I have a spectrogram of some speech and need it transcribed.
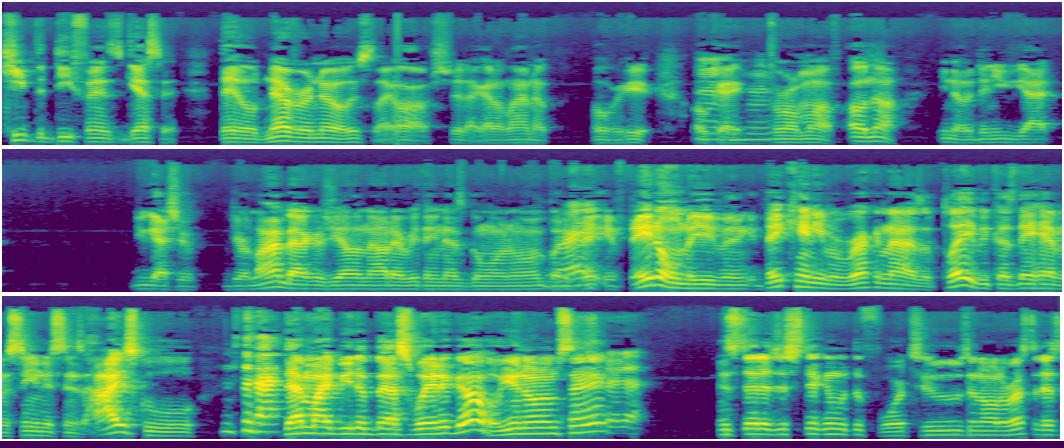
keep the defense guessing. They'll never know. It's like, oh shit, I got to line up over here. Okay, Mhm. throw them off. Oh no, you know, then you got you got your your linebackers yelling out everything that's going on. But Right. if, they, if they don't even, they can't even recognize a play because they haven't seen it since high school, that might be the best way to go. You know what I'm saying? Instead of just sticking with the four twos and all the rest of this,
